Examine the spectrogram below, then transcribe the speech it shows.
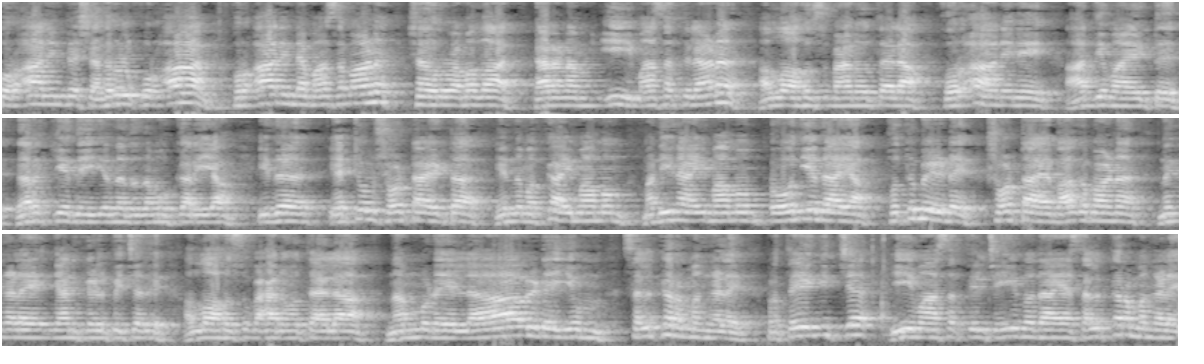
ഖുർആാനിന്റെ ഷഹറുൽ ഖുർആൻ ഖുർആാനിന്റെ മാസമാണ് ഷഹറു റമദാൻ. കാരണം ഈ മാസത്തിലാണ് അള്ളാഹു സുബ്ഹാനഹു തല ഖുർആാനിനെ ആദ്യമായിട്ട് ഇറക്കിയത് എന്നത് നമുക്കറിയാം. ഇത് ഏറ്റവും ഷോർട്ടായിട്ട് ഇന്ന് മക്ക ഇമാമും മദീന ഇമാമും ഓതിയതായ ഖുത്തുബയുടെ ഷോർട്ടായ ഭാഗമാണ് നിങ്ങളെ ഞാൻ കേൾപ്പിച്ചത്. അള്ളാഹു സുബ്ഹാനഹു തആല നമ്മുടെ എല്ലാവരുടെയും സൽക്കർമ്മങ്ങളെ പ്രത്യേകിച്ച് ഈ മാസത്തിൽ ചെയ്യുന്നതായ സൽക്കർമ്മങ്ങളെ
